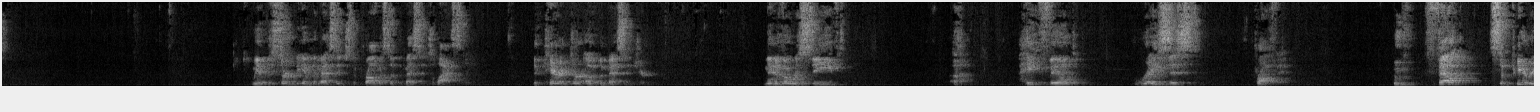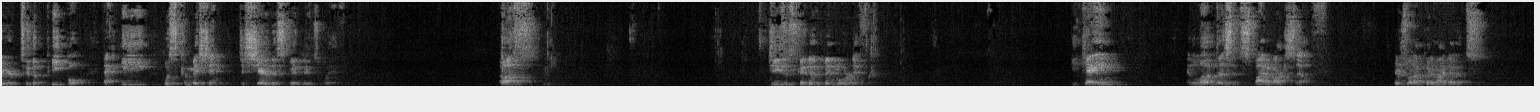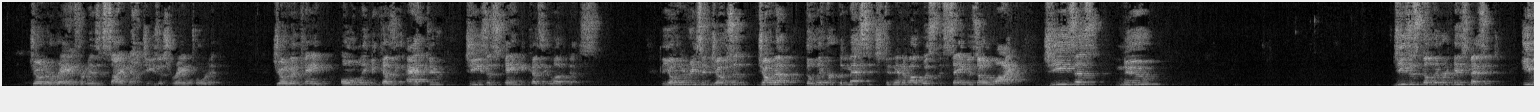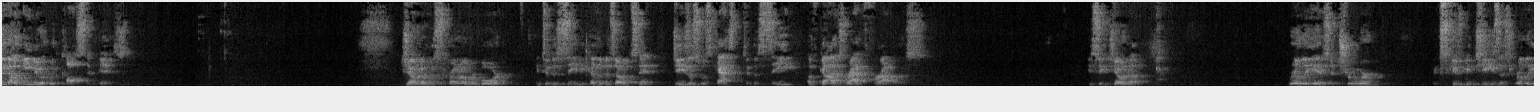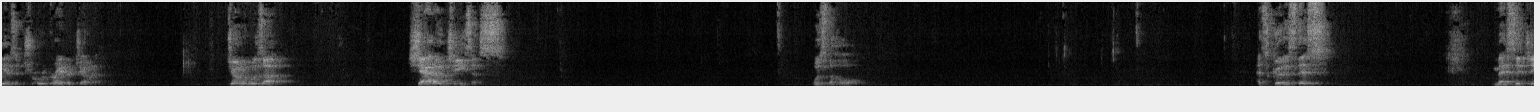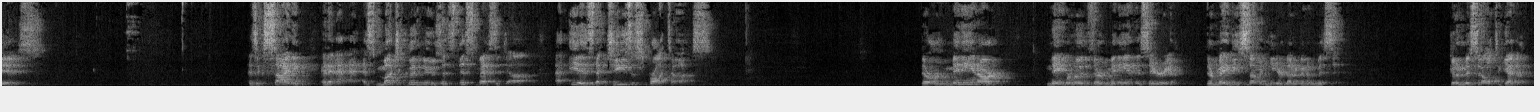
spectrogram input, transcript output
We have the certainty of the message, the promise of the message, lastly, the character of the messenger. Nineveh received a hate filled, racist prophet who felt superior to the people that he was commissioned to share this good news with. Us, Jesus couldn't have been more different. He came and loved us in spite of ourselves. Here's what I put in my notes Jonah ran from his assignment, Jesus ran toward it. Jonah came only because he had to, Jesus came because he loved us. The only reason Joseph, Jonah delivered the message to Nineveh was to save his own life. Jesus knew. Jesus delivered his message even though he knew it would cost him his. Jonah was thrown overboard into the sea because of his own sin. Jesus was cast into the sea of God's wrath for ours. You see, Jonah really is a truer, excuse me, Jesus really is a truer, greater Jonah. Jonah was a shadow Jesus, was the whole. As good as this message is, as exciting and as much good news as this message uh, is that Jesus brought to us, there are many in our neighborhoods, there are many in this area. There may be some in here that are going to miss it. Going to miss it altogether.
